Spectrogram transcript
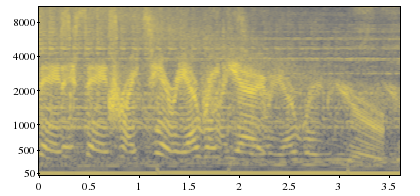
Radio. Kryteria Radio.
